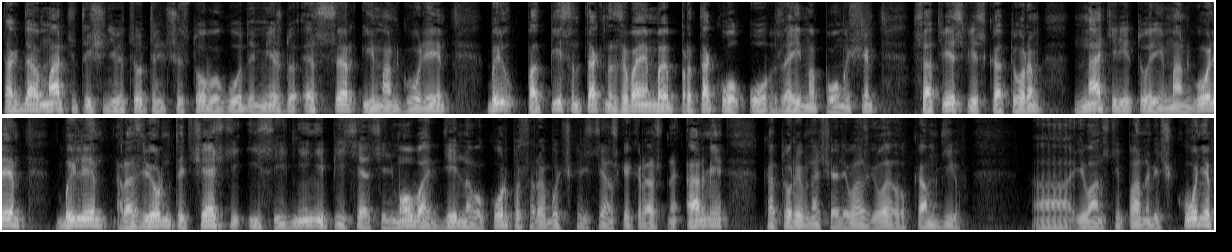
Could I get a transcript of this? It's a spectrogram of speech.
Тогда в марте 1936 года между СССР и Монголией был подписан так называемый протокол о взаимопомощи, в соответствии с которым на территории Монголии были развернуты части и соединения 57-го отдельного корпуса рабоче-крестьянской Красной Армии, который вначале возглавил комдив а, Иван Степанович Конев,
